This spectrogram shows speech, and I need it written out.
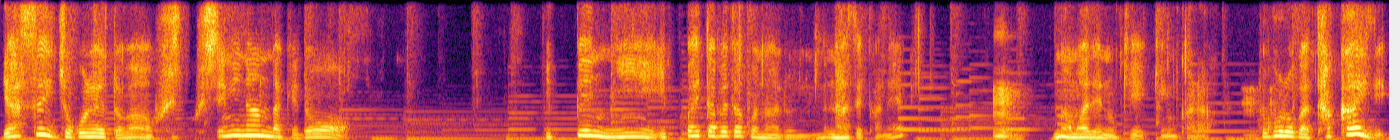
安いチョコレートは不不思議なんだけどいっぺんにいっぱい食べたくなるのなぜかね。うん。今までの経験から。うん。ところが高い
